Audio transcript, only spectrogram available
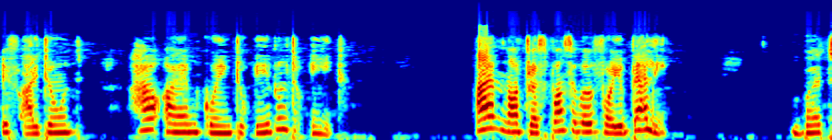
If I don't, how am I am going to able to eat? I am not responsible for your belly. But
